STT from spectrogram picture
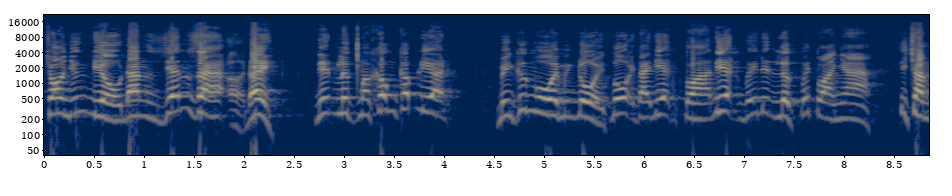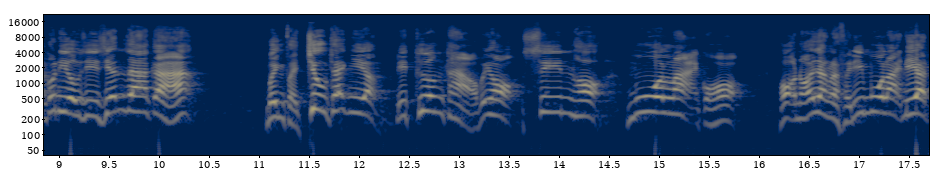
cho những điều đang diễn ra ở đây. Điện lực mà không cấp điện mình cứ ngồi, mình đổi tội tại điện, tòa điện với điện lực với tòa nhà, thì chẳng có điều gì diễn ra cả. Mình phải chịu trách nhiệm, đi thương thảo với họ, xin họ mua lại của họ. Họ nói rằng là phải đi mua lại điện.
